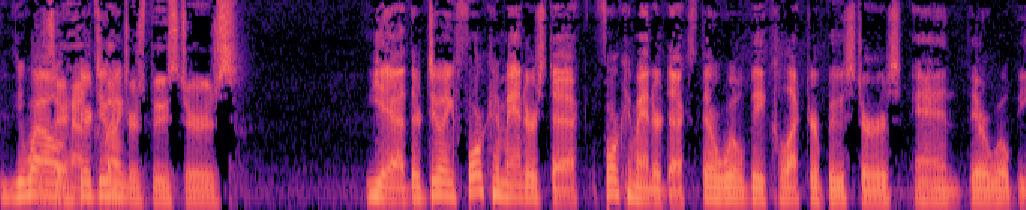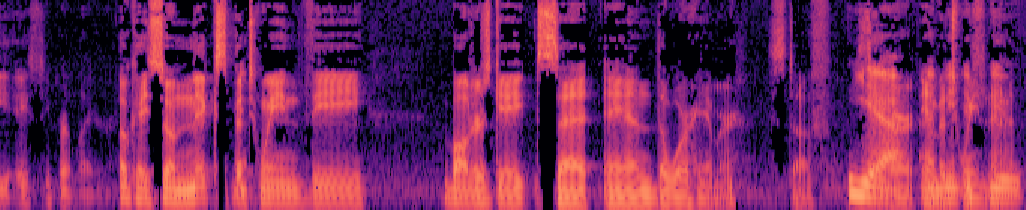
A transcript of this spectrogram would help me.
Well, they they're doing collectors boosters. Yeah, they're doing four commanders deck, four commander decks. There will be collector boosters, and there will be a Secret Lair. Okay, so a mix between the Baldur's Gate set and the Warhammer stuff. Yeah, in I mean, between that. you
